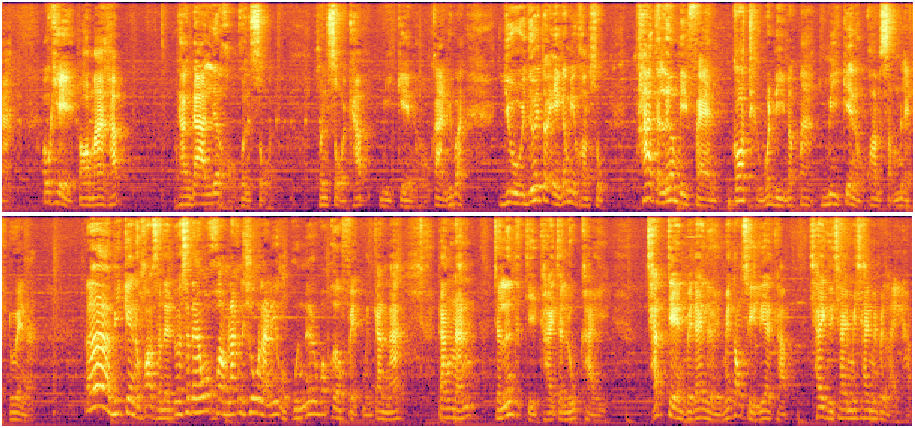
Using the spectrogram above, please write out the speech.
นะ โอเค ต่อมาครับ ทางด้านเรื่องของคนโสด คนโสดครับ มีเกณฑ์ของการที่ว่า อยู่ด้วยตัวเองก็มีความสุข ถ้าจะเริ่มมีแฟนก็ถือว่าดีมากๆ มีเกณฑ์ของความสำเร็จด้วยนะเออมีเกณฑ์ของความสำเร็จด้วยแสดงว่าความรักในช่วงเวลานี้ของคุณเรียกว่าเพอร์เฟกเหมือนกันนะ ดังนั้นจะเริ่มจะจีบใครจะลุกใคร ชัดเจนไปได้เลย ไม่ต้องซีเรียสครับ ใช่คือใช่ไม่ใช่ไม่เป็นไรครับ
